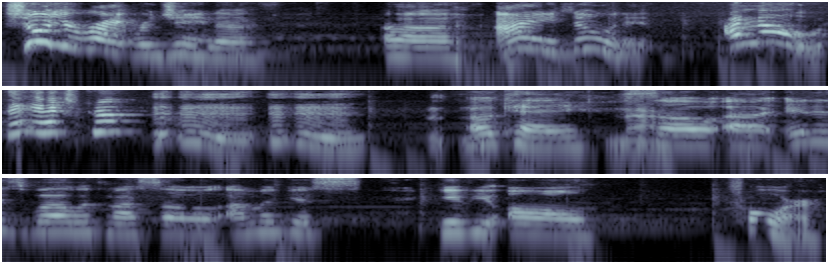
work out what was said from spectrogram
"Sure, you're right, Regina. Uh, I ain't doing it." I know they extra. Mm-mm, mm-mm. Mm-mm. Okay, Nah. so uh, it is well with my soul. I'm gonna just give you all four.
